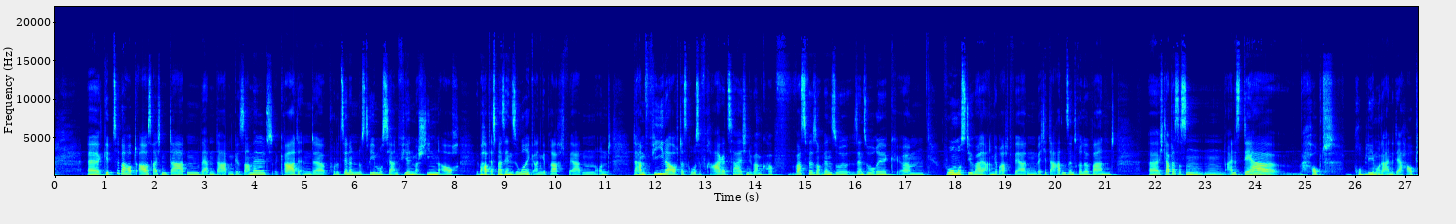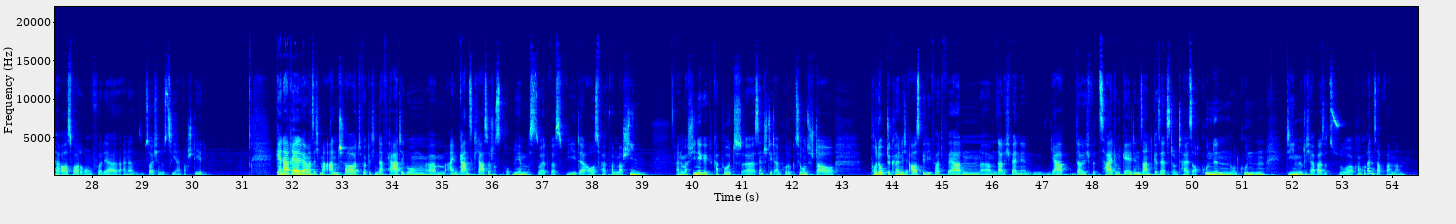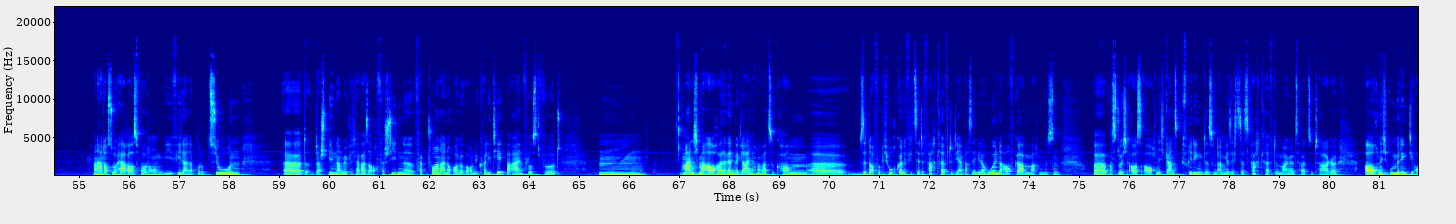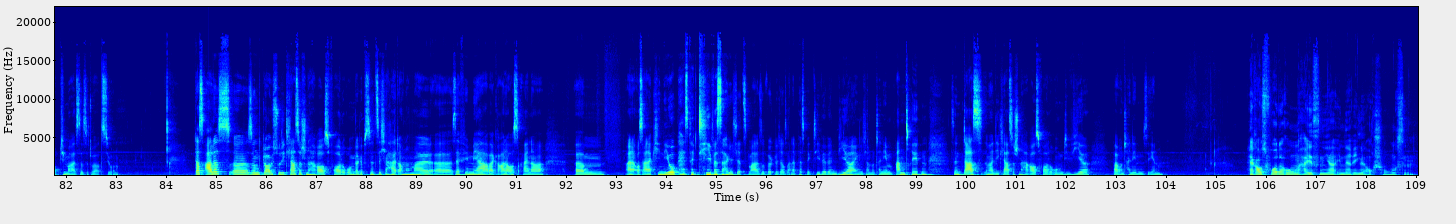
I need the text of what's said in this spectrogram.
Äh, Gibt es überhaupt ausreichend Daten? Werden Daten gesammelt? Gerade in der produzierenden Industrie muss ja an vielen Maschinen auch überhaupt erstmal Sensorik angebracht werden. Und da haben viele auch das große Fragezeichen über dem Kopf, was für Sensorik, ähm, wo muss die überall angebracht werden, welche Daten sind relevant. Äh, ich glaube, das ist ein, ein, eines der Hauptprobleme oder eine der Hauptherausforderungen, vor der eine solche Industrie einfach steht. Generell, wenn man sich mal anschaut, wirklich in der Fertigung, ähm, ein ganz klassisches Problem ist so etwas wie der Ausfall von Maschinen eine Maschine geht kaputt, äh, es entsteht ein Produktionsstau, Produkte können nicht ausgeliefert werden, ähm, dadurch, werden, ja, dadurch wird Zeit und Geld in den Sand gesetzt und teils auch Kundinnen und Kunden, die möglicherweise zur Konkurrenz abwandern. Man hat auch so Herausforderungen wie Fehler in der Produktion. Äh, da spielen dann möglicherweise auch verschiedene Faktoren eine Rolle, warum die Qualität beeinflusst wird. Manchmal auch, aber da werden wir gleich auch nochmal zu kommen, äh, sind auch wirklich hochqualifizierte Fachkräfte, die einfach sehr wiederholende Aufgaben machen müssen, äh, was durchaus auch nicht ganz befriedigend ist und angesichts des Fachkräftemangels heutzutage auch nicht unbedingt die optimalste Situation. Das alles äh, sind, glaube ich, so die klassischen Herausforderungen. Da gibt es mit Sicherheit auch nochmal äh, sehr viel mehr, aber gerade aus einer ähm, äh, aus einer Kineo-Perspektive, sage ich jetzt mal, also wirklich aus einer Perspektive, wenn wir eigentlich an Unternehmen antreten, sind das immer die klassischen Herausforderungen, die wir bei Unternehmen sehen. Herausforderungen heißen ja in der Regel auch Chancen.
